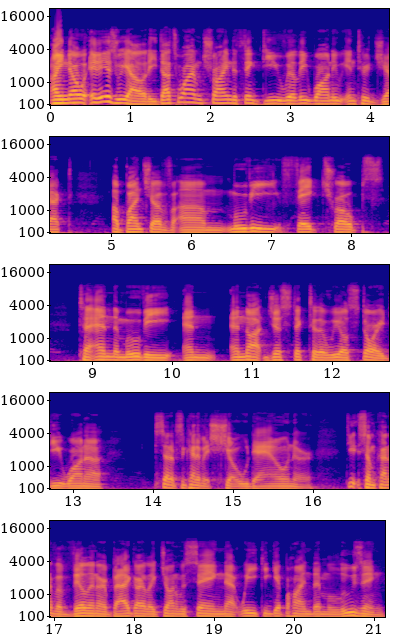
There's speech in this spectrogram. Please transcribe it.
I know it is reality. That's why I'm trying to think. Do you really want to interject a bunch of um, movie fake tropes to end the movie and and not just stick to the real story? Do you want to set up some kind of a showdown or do you- some kind of a villain or a bad guy like John was saying that we can get behind them losing?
